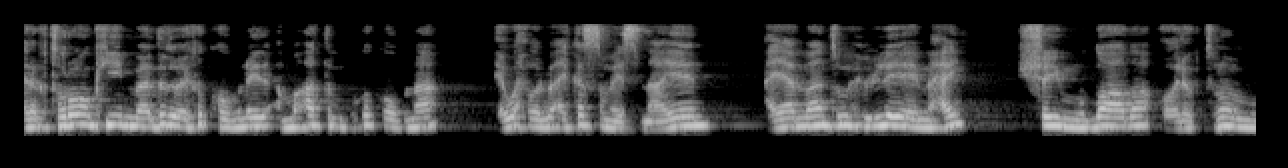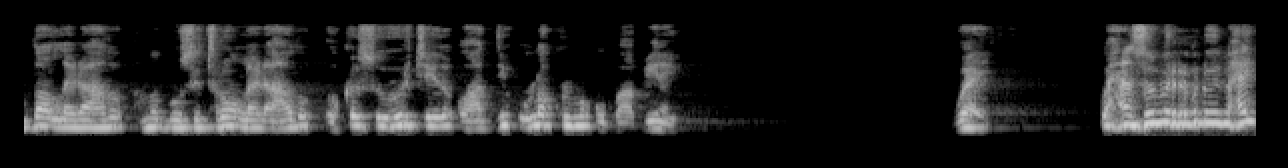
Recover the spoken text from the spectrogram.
elektroonkii maadadu ay ka koobnayd ama atomku ka koobnaa ee wax walba ay ka samaysnaayeen ayaa maanta wuxuu leeyahay maxay shay mudaada oo electron mudaad la yidhaahdo ama positron la yidhaahdo oo ka soo horjeeda oo haddii uu la kulmo uu baabiinayo waay waxaan soo mari rabadhood maxay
